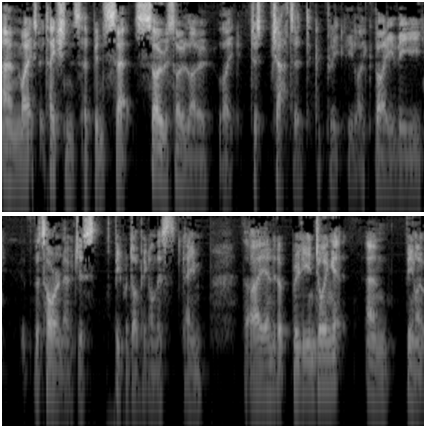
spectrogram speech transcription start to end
and my expectations had been set so so low, like just shattered completely, like by the the torrent of just people dumping on this game, that I ended up really enjoying it and being like,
